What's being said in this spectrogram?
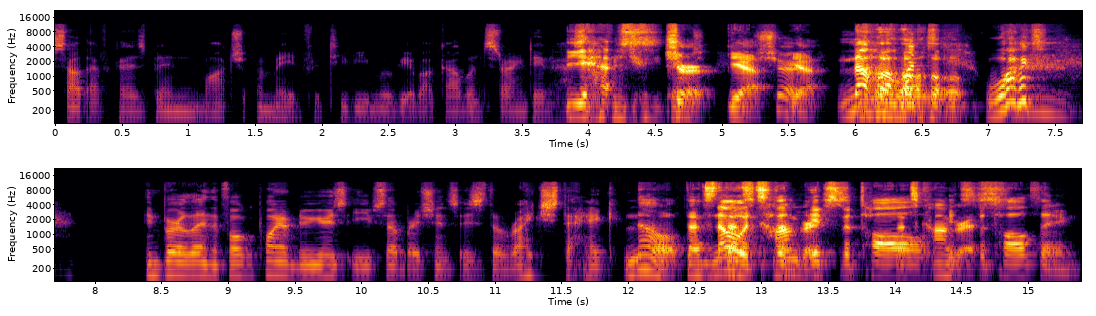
South Africa has been watched a made-for-TV movie about goblins starring David Hasselhoff Yes. Sure. Yeah. Sure. Yeah. No. What? What? In Berlin, the focal point of New Year's Eve celebrations is the Reichstag. No, that's no, that's it's Congress. the it's the tall That's Congress. It's the tall thing.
